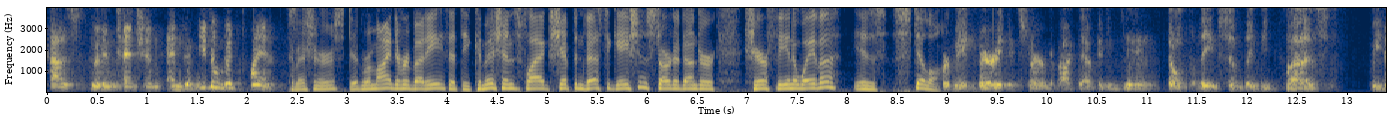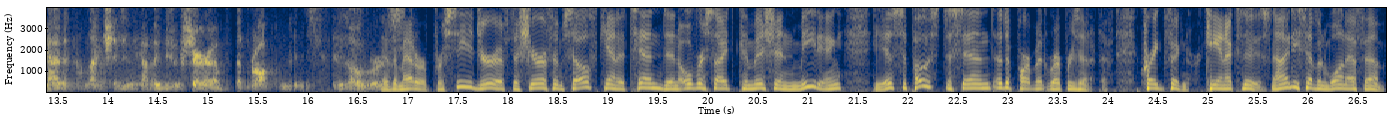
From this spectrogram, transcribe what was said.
has good intention and even good plans. Commissioners did remind everybody that the commission's flagship investigation started under Sheriff Villanueva is still on. We remain very concerned about Deputy Gang. Don't believe simply because we had an election and have a new sheriff, the problem is, is over. As a matter of procedure, if the sheriff himself can't attend an oversight commission meeting, he is supposed to send a department representative. Craig Fiegener, KNX News, 97.1 FM.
